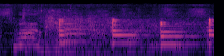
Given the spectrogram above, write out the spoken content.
Smoke! Target's inside.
